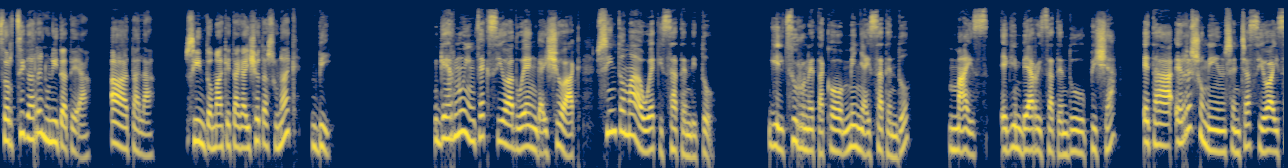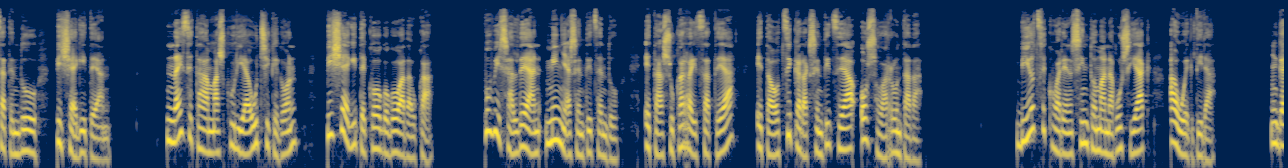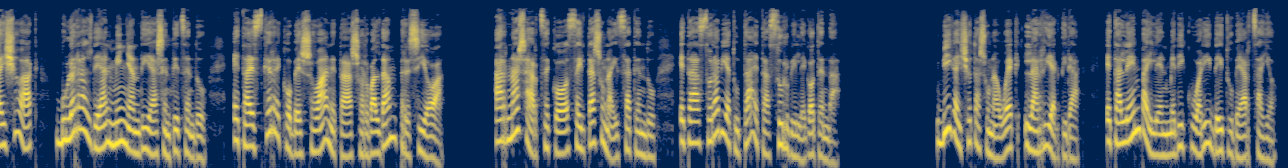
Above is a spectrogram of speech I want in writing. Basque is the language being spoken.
Zortzigarren unitatea, A atala. Sintomak eta gaixotasunak, bi. Gernu infekzioa duen gaixoak sintoma hauek izaten ditu. Giltzurrunetako mina izaten du, maiz egin behar izaten du pixa, eta erresumin sentsazioa izaten du pixa egitean. Naiz eta maskuria utxik egon, pixa egiteko gogoa dauka. Pubis aldean mina sentitzen du, eta sukarra izatea eta hotzikarak sentitzea oso arrunta da. Biotzekoaren sintoma nagusiak hauek dira. Gaixoak bularraldean min handia sentitzen du, eta ezkerreko besoan eta sorbaldan presioa. Arnasa hartzeko zailtasuna izaten du, eta zorabiatuta eta zurbil egoten da. Bi gaixotasun hauek larriak dira, eta lehen bailen medikuari deitu behartzaio.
